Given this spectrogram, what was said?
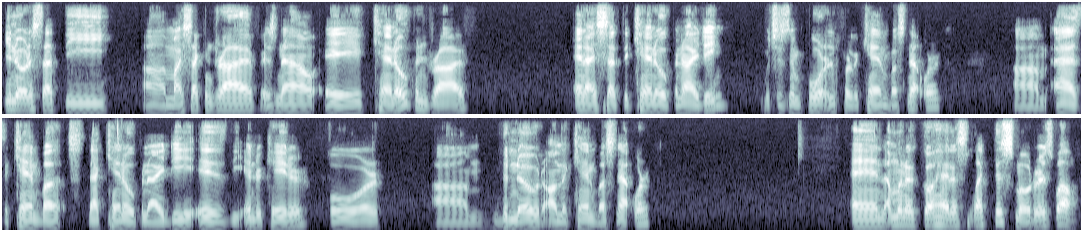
you notice that the uh, my second drive is now a CAN open drive, and I set the CAN open ID, which is important for the CAN bus network, um, as the CAN bus that CAN open ID is the indicator for um, the node on the CAN bus network. And I'm going to go ahead and select this motor as well.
